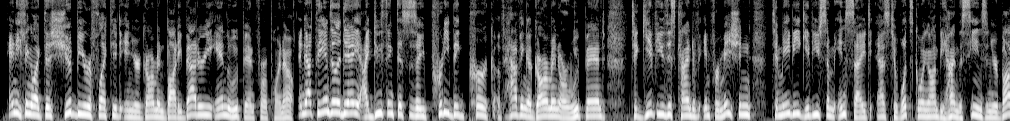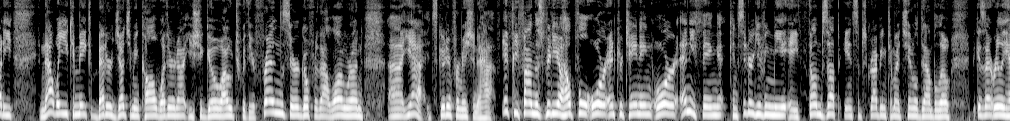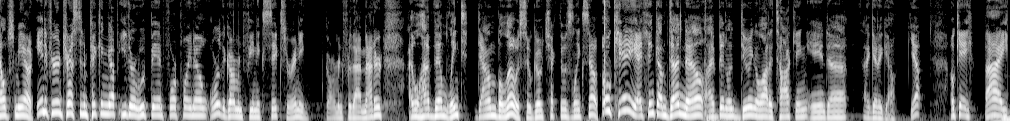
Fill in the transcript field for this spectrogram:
Anything like this should be reflected in your Garmin body battery and the Whoop Band 4.0. And at the end of the day, I do think this is a pretty big perk of having a Garmin or Whoop Band to give you this kind of information to maybe give you some insight as to what's going on behind the scenes in your body. And that way you can make better judgment call whether or not you should go out with your friends or go for that long run. Uh, yeah, it's good information to have. If you found this video helpful or entertaining or anything, consider giving me a thumbs up and subscribing to my channel down below because that really helps me out. And if you're interested in picking up either a Whoop Band 4.0 or the Garmin Fenix 6 or any Garmin for that matter, I will have them linked down below. So go check those links out. Okay, I think I'm done now. I've been doing a lot of talking and uh, I gotta go. Yep. Okay, bye.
